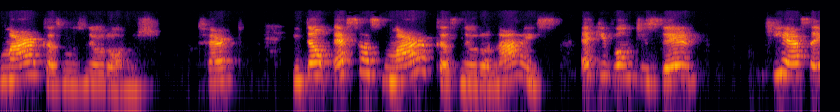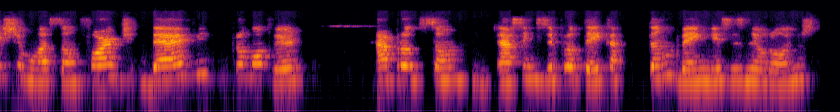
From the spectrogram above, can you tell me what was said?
marcas nos neurônios, certo? Então, essas marcas neuronais é que vão dizer que essa estimulação forte deve promover a produção, a síntese proteica também nesses neurônios,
